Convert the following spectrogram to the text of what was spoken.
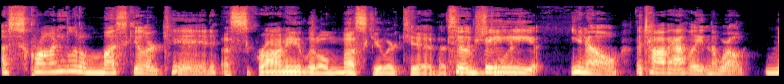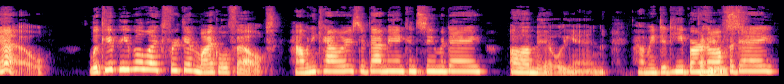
a scrawny little muscular kid A scrawny little muscular kid. That's to be, you know, the top athlete in the world. No. Look at people like freaking Michael Phelps. How many calories did that man consume a day? A million. How many did he burn he off was- a day?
